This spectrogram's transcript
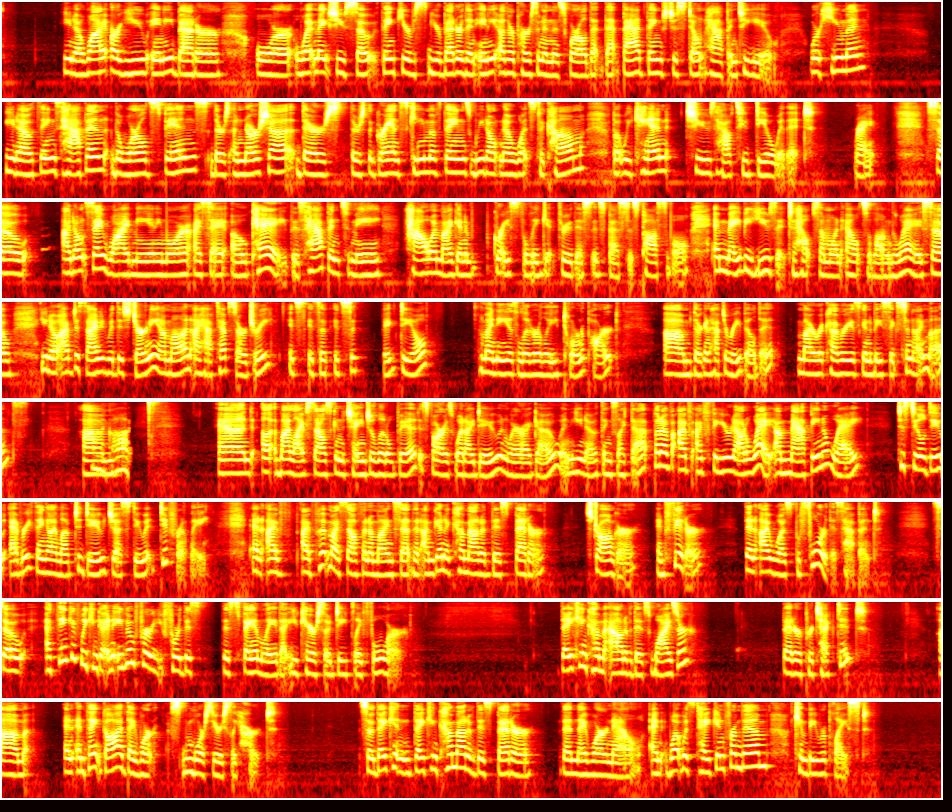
you know why are you any better? Or what makes you so think you're you're better than any other person in this world that that bad things just don't happen to you? We're human. You know things happen the world spins there's inertia there's there's the grand scheme of things. We don't know what's to come but we can choose how to deal with it right? So i don't say why me anymore i say okay this happened to me how am i going to gracefully get through this as best as possible and maybe use it to help someone else along the way. So, you know, I've decided with this journey I'm on, I have to have surgery. It's it's a it's a big deal. My knee is literally torn apart. Um, they're going to have to rebuild it. My recovery is going to be six to nine months. oh my god and uh, my lifestyle is going to change a little bit as far as what I do and where I go and you know things like that. But I've I've I've figured out a way. I'm mapping a way to still do everything I love to do just do it differently. And I've I've put myself in a mindset that I'm going to come out of this better stronger and fitter than I was before this happened. So I think if we can go and even for for this this family that you care so deeply for, they can come out of this wiser, better protected. Um, and, and thank God they weren't more seriously hurt. So they can they can come out of this better than they were now. And what was taken from them can be replaced.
